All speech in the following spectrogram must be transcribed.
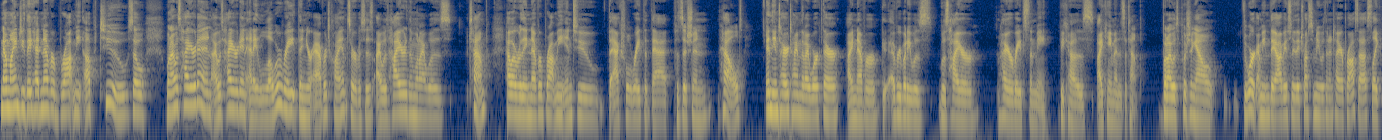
Now, mind you, they had never brought me up to, so when I was hired in, I was hired in at a lower rate than your average client services. I was higher than when I was temp. However, they never brought me into the actual rate that that position held. And the entire time that I worked there, I never, everybody was, was higher, higher rates than me because I came in as a temp. But I was pushing out the work. I mean, they obviously they trusted me with an entire process. Like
